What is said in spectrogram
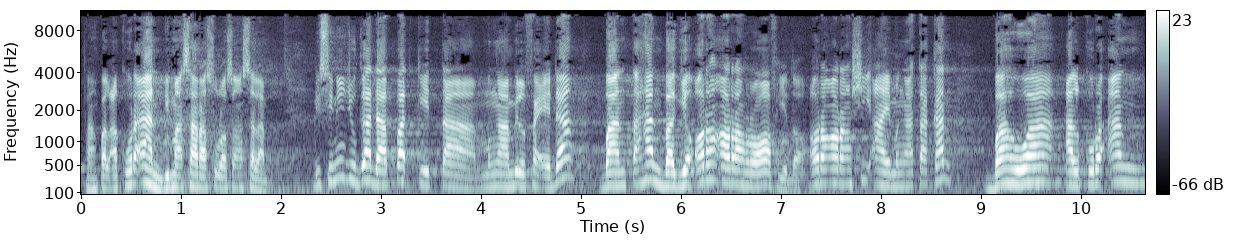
penghafal Al-Quran di masa Rasulullah SAW. Di sini juga dapat kita mengambil faedah bantahan bagi orang-orang Rafidhah, gitu. orang-orang Syiah mengatakan bahwa Al-Qur'an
